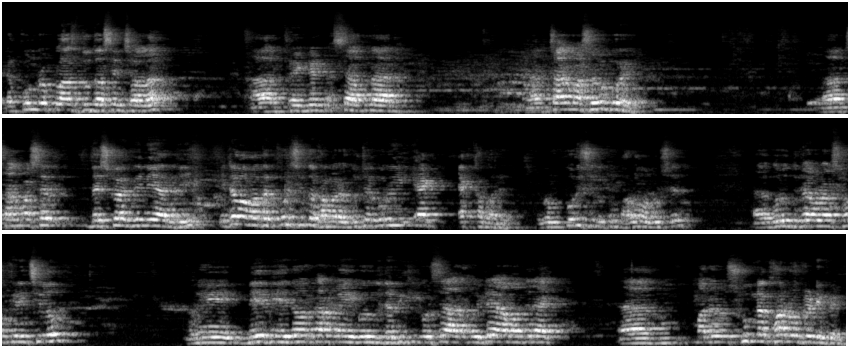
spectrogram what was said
এটা পনেরো প্লাস দুধ আছে ইনশাল্লাহ আর প্রেগনেন্ট আছে আপনার চার মাসের উপরে। চার মাসের বেশ কয়েকদিনই আর কি। এটাও আমাদের পরিচিত খামারের দুটো গরুই এক এক খামারের এবং পরিচিত খুব ভালো মানুষের। গরু দুটো ওনার শখেরই ছিল। উনি মেয়ে বিয়ে দেওয়ার কারণে এই গরু দুটা বিক্রি করছে। আর ওইটা আমাদের এক মানে শুকনা খাওয়ার উপরে ডিপেন্ড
